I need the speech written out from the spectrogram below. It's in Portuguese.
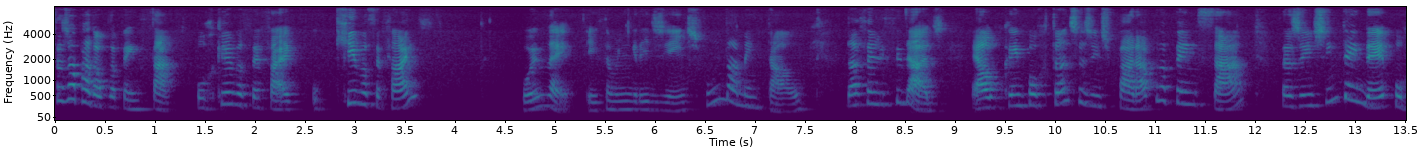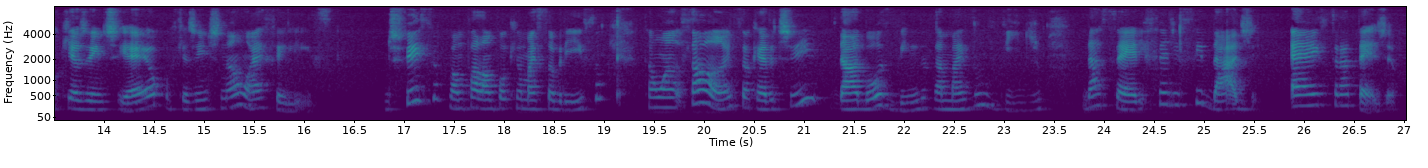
Você já parou para pensar por que você faz o que você faz? Pois é, esse é um ingrediente fundamental da felicidade. É algo que é importante a gente parar para pensar, para a gente entender por que a gente é ou por que a gente não é feliz. Difícil? Vamos falar um pouquinho mais sobre isso. Então, só antes, eu quero te dar boas-vindas a mais um vídeo da série Felicidade é Estratégia.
